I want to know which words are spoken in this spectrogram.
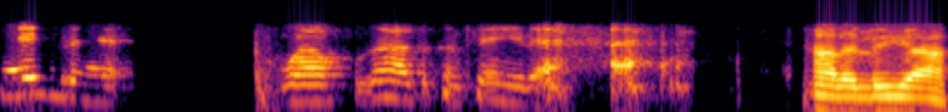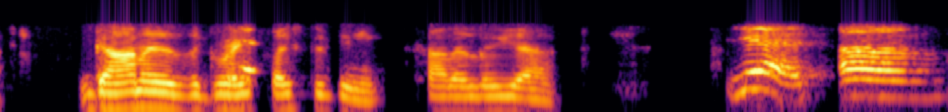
saying that well, we're gonna have to continue that. Hallelujah. Ghana is a great place to be. Hallelujah. Yes, um,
